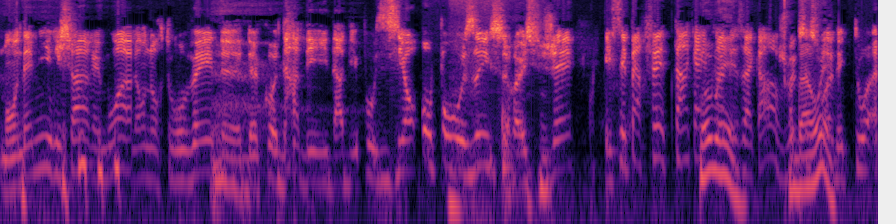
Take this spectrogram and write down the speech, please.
mon ami Richard et moi, là, on nous retrouvait de, de, dans, des, dans des positions opposées sur un sujet. Et c'est parfait. Tant qu'à être oui, des accords, je veux que ce soit avec toi.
